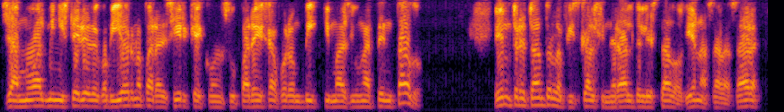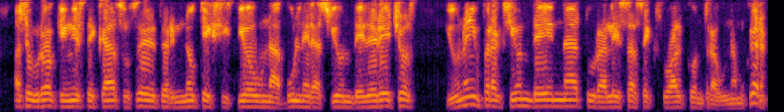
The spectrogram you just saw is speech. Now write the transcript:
llamó al Ministerio de Gobierno para decir que con su pareja fueron víctimas de un atentado. Entre tanto, la fiscal general del Estado, Diana Salazar, aseguró que en este caso se determinó que existió una vulneración de derechos y una infracción de naturaleza sexual contra una mujer.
